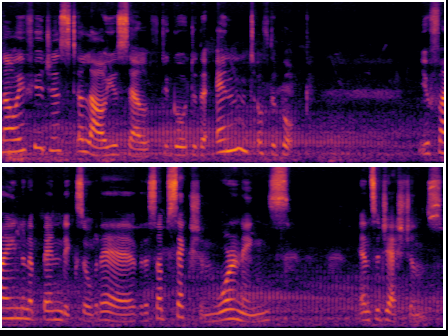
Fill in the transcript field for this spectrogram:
Now, if you just allow yourself to go to the end of the book, you find an appendix over there with a subsection warnings and suggestions.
